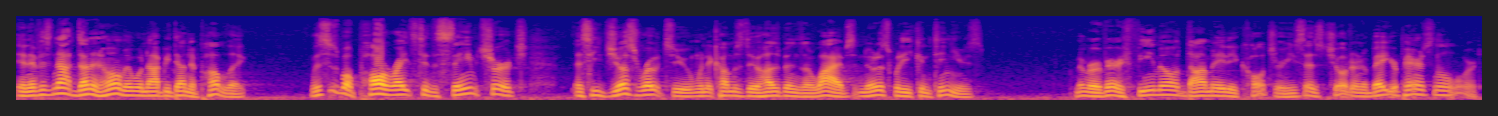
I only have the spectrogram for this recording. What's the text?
And if it's not done at home, it will not be done in public. This is what Paul writes to the same church as he just wrote to when it comes to husbands and wives. Notice what he continues. Remember, a very female dominated culture. He says, Children, obey your parents in the Lord.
